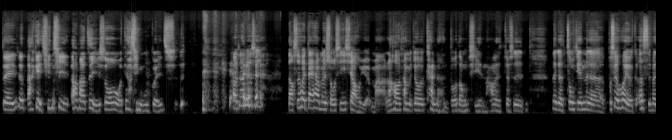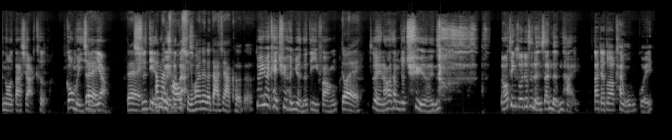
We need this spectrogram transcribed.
对，就打给亲戚，让他自己说我掉进乌龟池。好像就是老师会带他们熟悉校园嘛，然后他们就看了很多东西，然后就是那个中间那个不是会有一个二十分钟的大下课，跟我们以前一样。对，十点他们超喜欢那个大下课的，对，因为可以去很远的地方。对对，然后他们就去了，你知道。然后听说就是人山人海，大家都要看乌龟，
